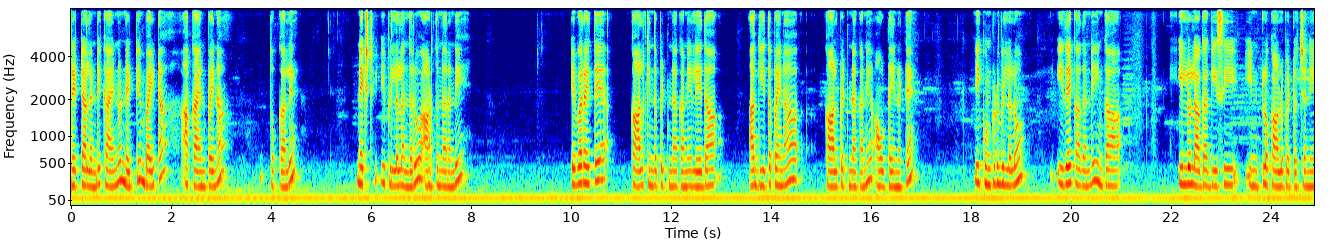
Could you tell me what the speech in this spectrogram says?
నెట్టాలండి కాయను నెట్టి బయట ఆ కాయన్ పైన తొక్కాలి. నెక్స్ట్ ఈ పిల్లలందరూ ఆడుతున్నారండి. ఎవరైతే కాలు కింద పెట్టినా కానీ లేదా ఆ గీత పైన కాలు పెట్టినా కానీ అవుట్ అయినట్టే. ఈ కుంటుడు బిల్లలో ఇదే కాదండి ఇంకా ఇల్లు లాగా గీసి ఇంట్లో కాళ్ళు పెట్టొచ్చని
